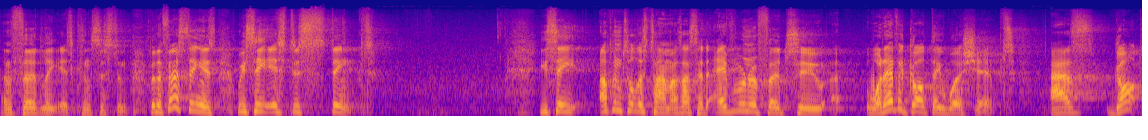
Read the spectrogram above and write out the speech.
And thirdly, it's consistent. But the first thing is we see it's distinct. You see, up until this time, as I said, everyone referred to whatever God they worshipped as God.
